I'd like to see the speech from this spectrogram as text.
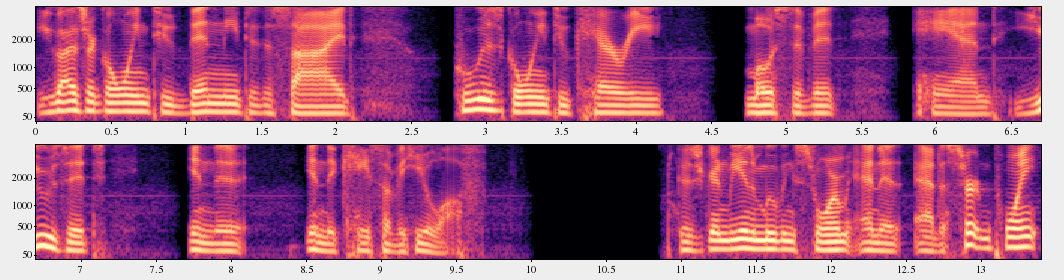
you guys are going to then need to decide who is going to carry most of it and use it in the in the case of a heal off because you're going to be in a moving storm and at, at a certain point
